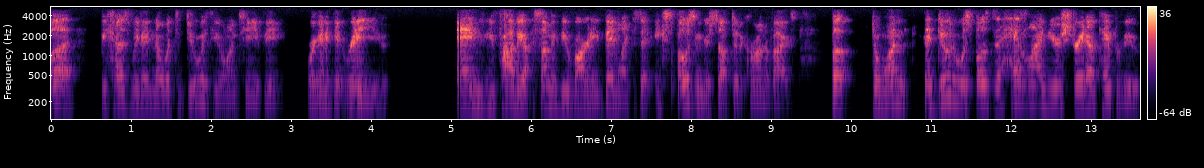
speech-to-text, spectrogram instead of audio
but because we didn't know what to do with you on TV, we're going to get rid of you. And you probably, some of you have already been, like I said, exposing yourself to the coronavirus. But the one, the dude who was supposed to headline your straight up pay per view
